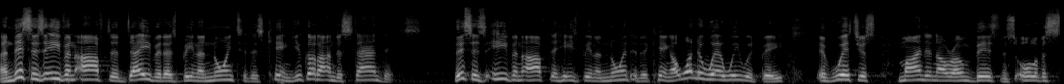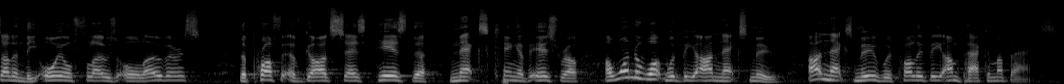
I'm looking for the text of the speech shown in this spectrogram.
And this is even after David has been anointed as king. You've got to understand this. This is even after he's been anointed a king. I wonder where we would be if we're just minding our own business. All of a sudden, the oil flows all over us the prophet of God says, Here's the next king of Israel. I wonder what would be our next move. Our next move would probably be unpacking my bags.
